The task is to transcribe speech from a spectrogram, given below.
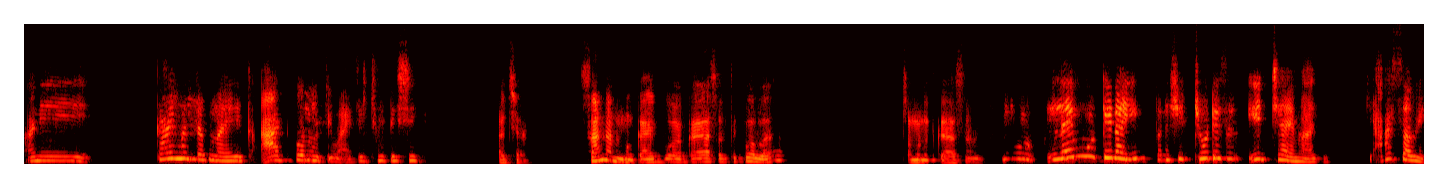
आणि काय म्हणतात ना एक आठ पण होती माझी छोटीशी. अच्छा. सांगा ना मग काय काय असेल ते बोला. तुमच्या मनात काय असेल? लय मोठी नाही पण अशी छोटीशी इच्छा आहे माझी की असावी.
